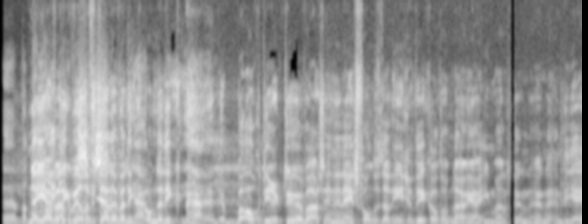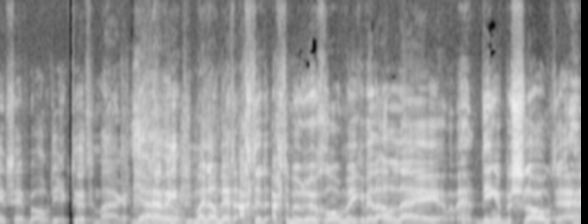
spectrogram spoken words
Eh, wat Nou ja, wat ik wilde precies? vertellen, wat ik, Ja. omdat ik Ja. eh, beoogd directeur was. En ineens vonden ze dat ingewikkeld om nou ja, iemand een, een, een die aids heeft beoogd directeur te maken. Ja, je, die maar dan werd achter, achter mijn rug om, weet je, werden allerlei eh, dingen besloten. Hè,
